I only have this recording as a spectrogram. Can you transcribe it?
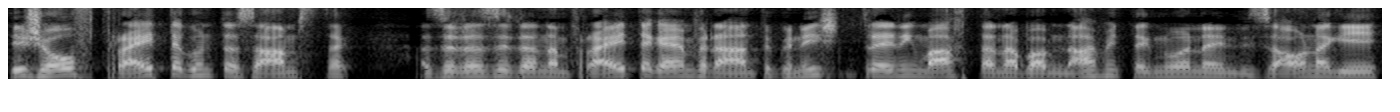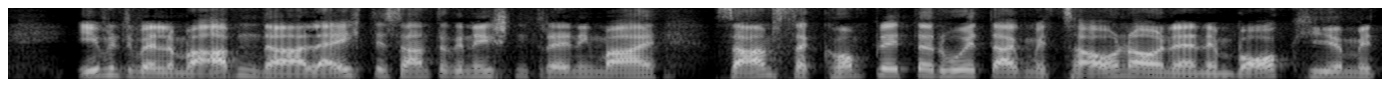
Das ist oft Freitag und der Samstag. Also, dass ich dann am Freitag einfach ein Antagonistentraining mache, dann aber am Nachmittag nur noch in die Sauna gehe, eventuell am Abend ein leichtes Antagonistentraining mache, Samstag kompletter Ruhetag mit Sauna und einem Walk hier mit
